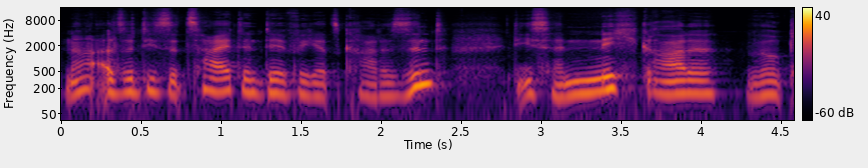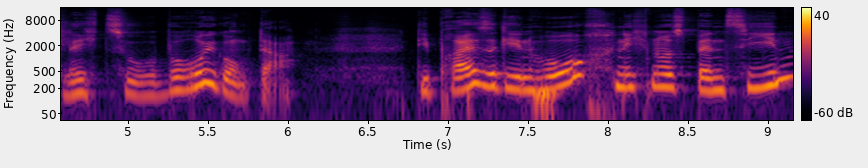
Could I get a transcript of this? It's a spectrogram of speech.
Ne? Also diese Zeit, in der wir jetzt gerade sind, die ist ja nicht gerade wirklich zur Beruhigung da. Die Preise gehen hoch, nicht nur das Benzin.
